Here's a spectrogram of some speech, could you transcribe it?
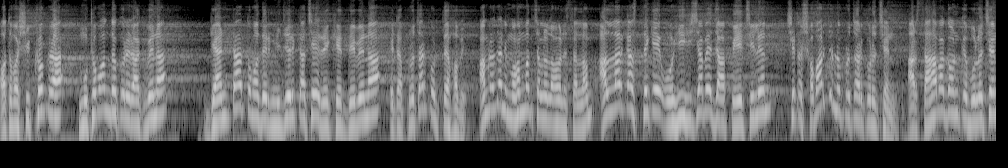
অথবা শিক্ষকরা মুঠোবন্ধ করে রাখবে না জ্ঞানটা তোমাদের নিজের কাছে রেখে দেবে না, এটা প্রচার করতে হবে। আমরা জানি মোহাম্মদ সাল্লাহ সাল্লাম আল্লাহর কাছ থেকে ওহি হিসাবে যা পেয়েছিলেন, সেটা সবার জন্য প্রচার করেছেন। আর সাহাবাগণকে বলেছেন,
